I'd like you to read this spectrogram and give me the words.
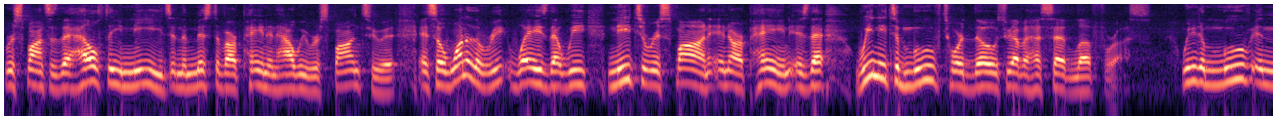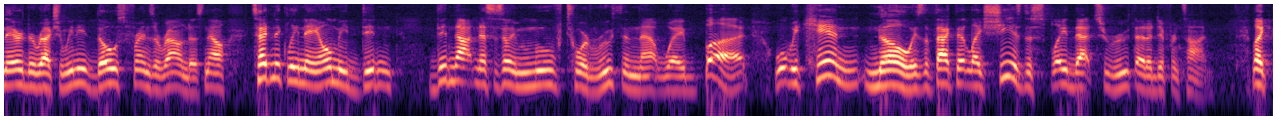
responses, the healthy needs in the midst of our pain and how we respond to it. And so one of the re- ways that we need to respond in our pain is that we need to move toward those who have a Hesed love for us. We need to move in their direction. We need those friends around us. Now, technically, Naomi didn't, did not necessarily move toward Ruth in that way, but what we can know is the fact that like she has displayed that to Ruth at a different time. Like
